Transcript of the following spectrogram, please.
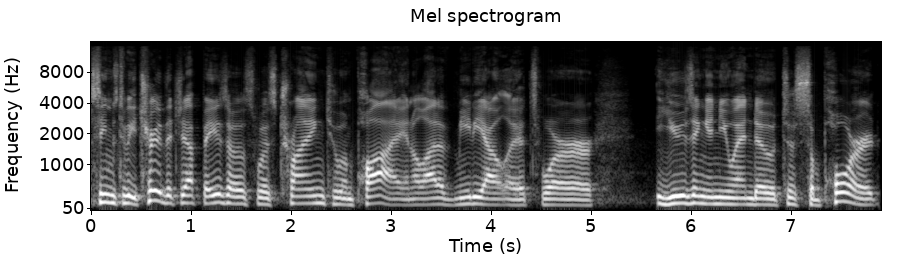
seems to be true that Jeff Bezos was trying to imply, and a lot of media outlets were using innuendo to support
